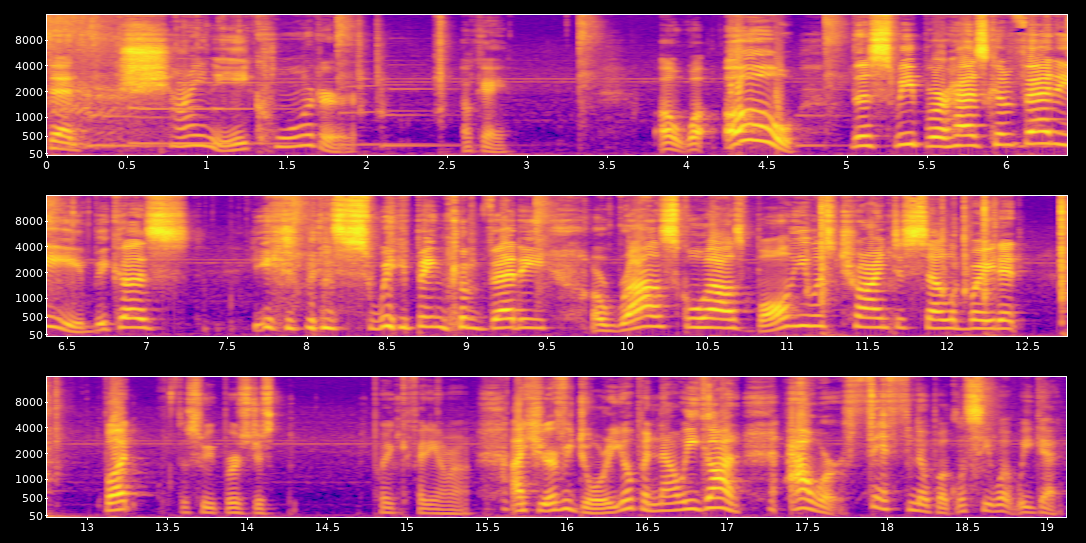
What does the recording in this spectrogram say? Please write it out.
then shiny quarter. Okay. Oh, what? Oh, the sweeper has confetti because he's been sweeping confetti around schoolhouse while he was trying to celebrate it, but the sweeper's just putting confetti around. I hear every door you open. Now we got our fifth notebook. Let's see what we get.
